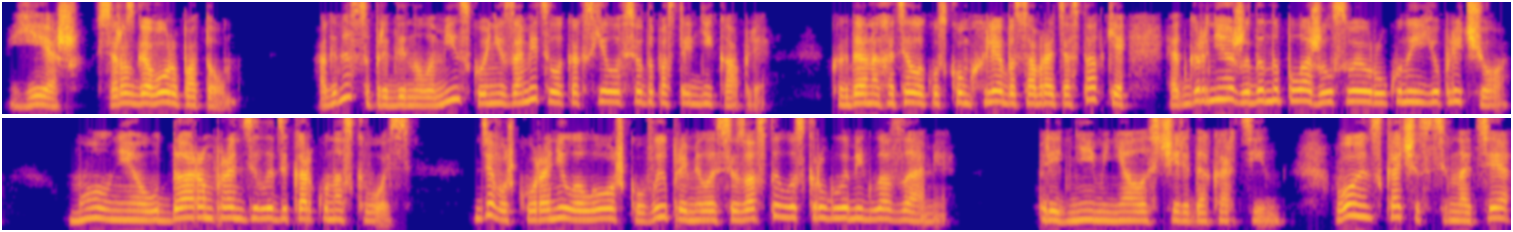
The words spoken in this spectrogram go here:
«Ешь, все разговоры потом». Агнесса придвинула миску и не заметила, как съела все до последней капли. Когда она хотела куском хлеба собрать остатки, Эдгар неожиданно положил свою руку на ее плечо. Молния ударом пронзила дикарку насквозь. Девушка уронила ложку, выпрямилась и застыла с круглыми глазами. Перед ней менялась череда картин. Воин скачет в темноте.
